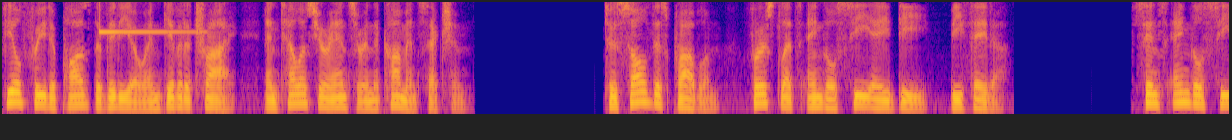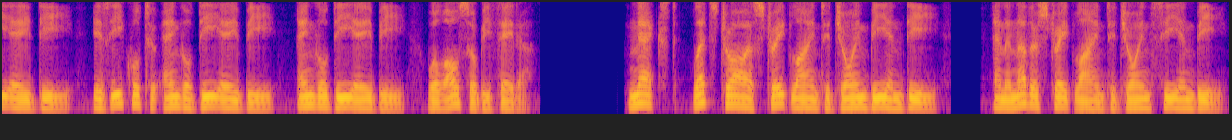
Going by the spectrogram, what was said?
feel free to pause the video and give it a try, and tell us your answer in the comment section. To solve this problem, first let's angle CAD be theta. Since angle CAD is equal to angle DAB, angle DAB will also be theta. Next, let's draw a straight line to join B and D, and another straight line to join C and B.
